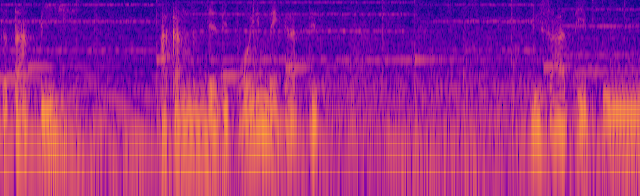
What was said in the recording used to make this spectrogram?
Tetapi akan menjadi poin negatif. Di saat itu,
